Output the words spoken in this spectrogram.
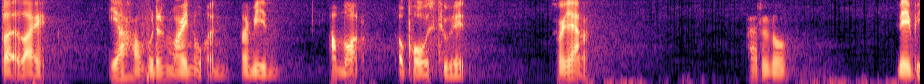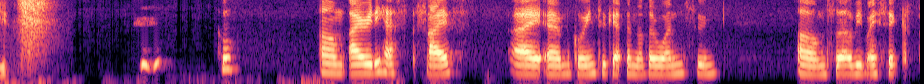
But like, yeah, I wouldn't mind one. I mean, I'm not opposed to it. So yeah. I don't know. Maybe. Cool. Um, I already have five. I am going to get another one soon. Um, so that'll be my sixth,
